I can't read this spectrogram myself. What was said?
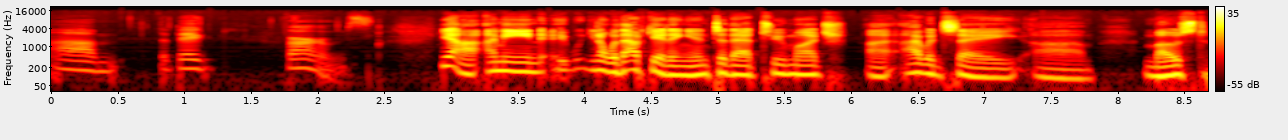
um, the big firms? Yeah, I mean, you know, without getting into that too much, uh, I would say um, most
